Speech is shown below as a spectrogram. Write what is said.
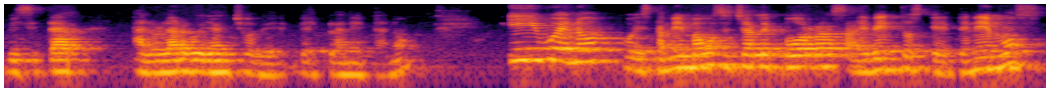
visitar a lo largo y ancho del planeta, ¿no? Y bueno, pues también vamos a echarle porras a eventos que tenemos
